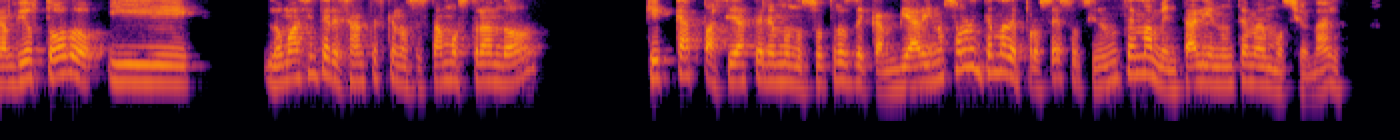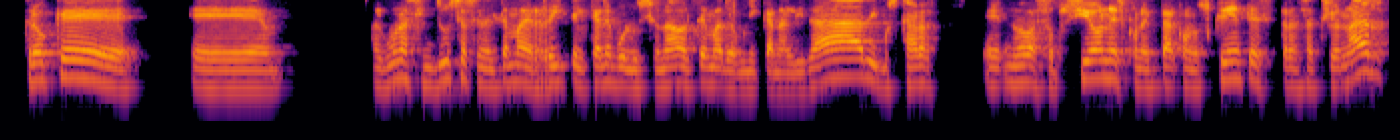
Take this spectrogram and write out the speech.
cambió todo y lo más interesante es que nos está mostrando qué capacidad tenemos nosotros de cambiar, y no solo en tema de procesos, sino en un tema mental y en un tema emocional. Creo que eh, algunas industrias en el tema de retail que han evolucionado el tema de omnicanalidad y buscar eh, nuevas opciones, conectar con los clientes, transaccionar,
